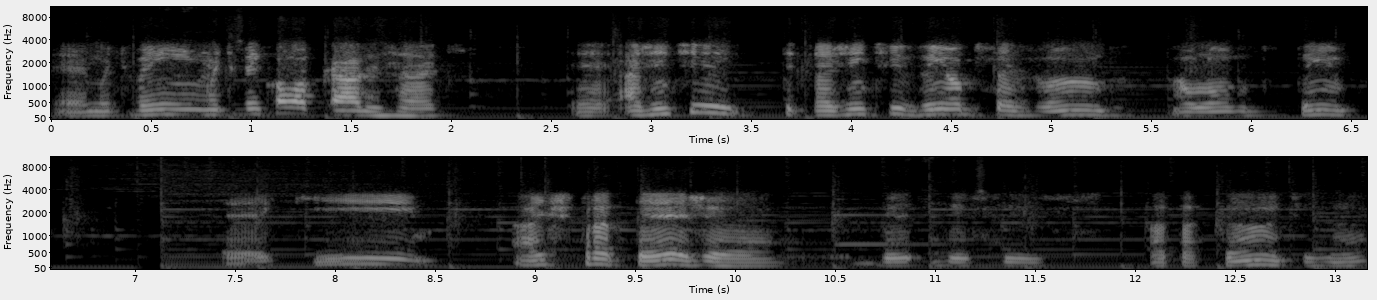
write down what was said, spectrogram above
É, muito bem, muito bem colocado, Isaac. É, a gente a gente vem observando ao longo do tempo é, que a estratégia de, desses atacantes, né,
